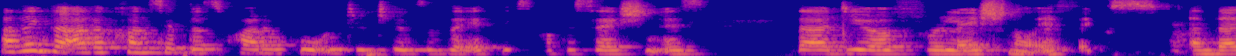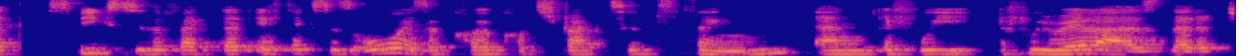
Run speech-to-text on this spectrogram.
i think the other concept that's quite important in terms of the ethics conversation is the idea of relational ethics. And that speaks to the fact that ethics is always a co-constructed thing. And if we, if we realize that it,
